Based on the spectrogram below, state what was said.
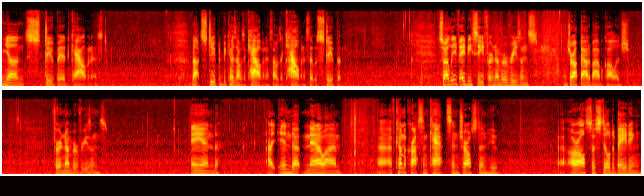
young, stupid Calvinist. Not stupid because I was a Calvinist, I was a Calvinist that was stupid. So I leave ABC for a number of reasons. I drop out of Bible college for a number of reasons. And I end up now I'm uh, I've come across some cats in Charleston who uh, are also still debating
